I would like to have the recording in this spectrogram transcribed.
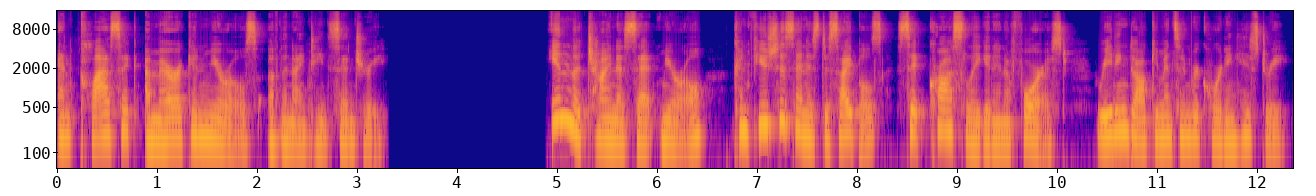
and classic American murals of the 19th century. In the China set mural, Confucius and his disciples sit cross legged in a forest, reading documents and recording history.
